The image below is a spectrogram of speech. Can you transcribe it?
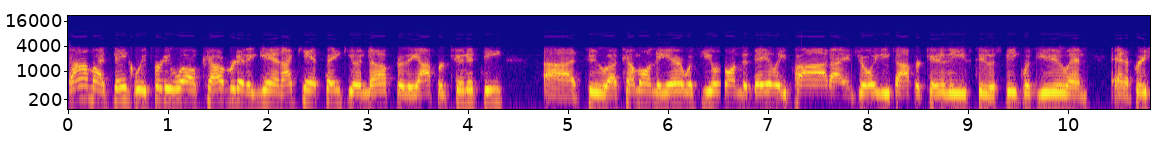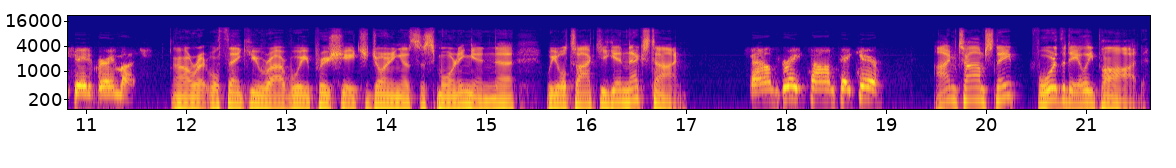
Tom, I think we pretty well covered it. Again, I can't thank you enough for the opportunity uh, to uh, come on the air with you on the Daily Pod. I enjoy these opportunities to speak with you and, and appreciate it very much. All right. Well, thank you, Rob. We appreciate you joining us this morning, and uh, we will talk to you again next time. Sounds great, Tom. Take care. I'm Tom Snape for the Daily Pod.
